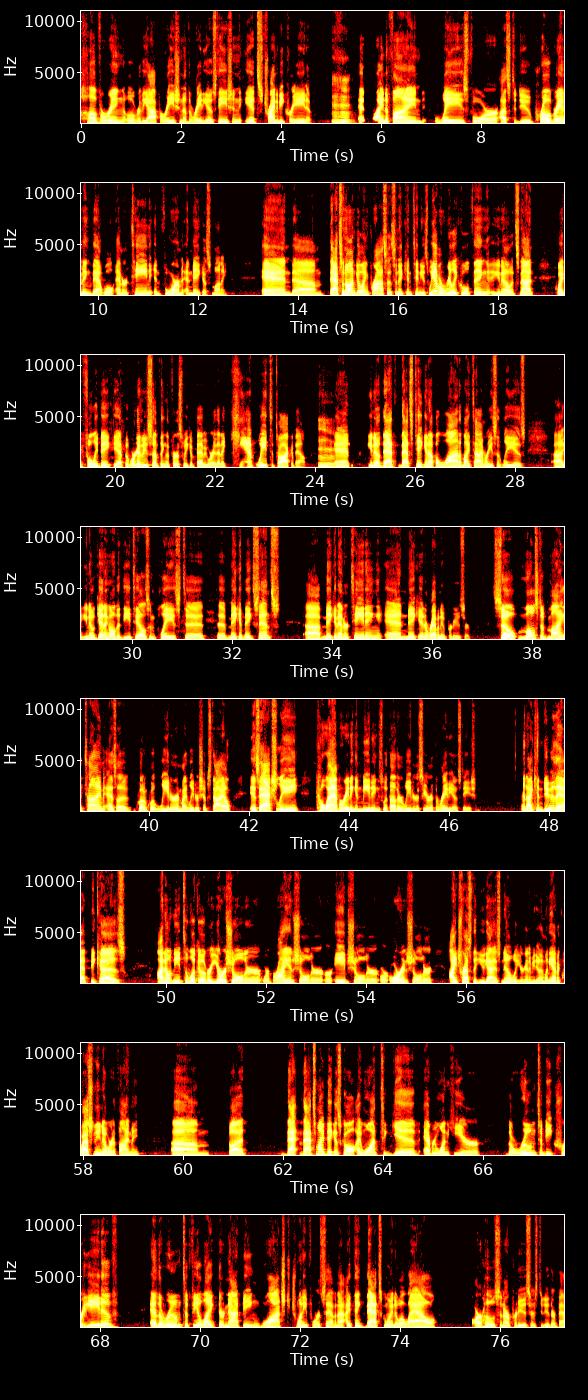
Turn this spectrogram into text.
hovering over the operation of the radio station, it's trying to be creative hmm and trying to find ways for us to do programming that will entertain, inform, and make us money. And um, that's an ongoing process and it continues. We have a really cool thing, you know, it's not quite fully baked yet, but we're going to do something the first week of February that I can't wait to talk about. Mm. And, you know, that that's taken up a lot of my time recently is, uh, you know, getting all the details in place to to make it make sense uh, make it entertaining, and make it a revenue producer. So most of my time as a quote unquote leader in my leadership style is actually collaborating in meetings with other leaders here at the radio station. And I can do that because I don't need to look over your shoulder or Brian's shoulder or Abe's shoulder or Oren's shoulder. I trust that you guys know what you're going to be doing. When you have a question, you know where to find me. Um, but that that's my biggest goal. I want to give everyone here the room to be creative and the room to feel like they're not being watched 24 7. I I think that's going to allow our hosts and our producers to do their best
